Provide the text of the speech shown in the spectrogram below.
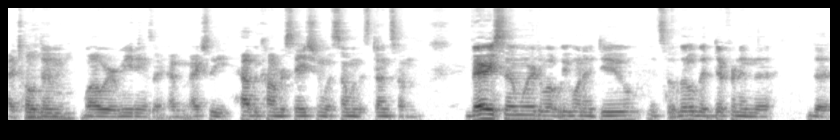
I told mm-hmm. him while we were meeting, is like, I'm actually have a conversation with someone that's done something very similar to what we want to do. It's a little bit different in the the,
